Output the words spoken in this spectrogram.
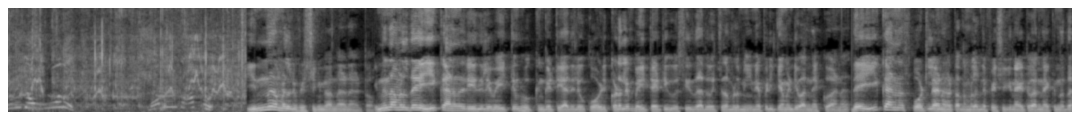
എന്റെ മോനെ മോനെ കാപ്പ് ഇന്ന് നമ്മൾ ഫിഷിങ്ങിന് വന്നതാണ് കേട്ടോ. ഇന്ന് നമ്മൾ നമ്മളിത് ഈ കാണുന്ന രീതിയിൽ വെയിറ്റും ഹുക്കും കെട്ടി അതിൽ കോഴിക്കടലും ബെയിറ്റ് ആയിട്ട് യൂസ് ചെയ്ത് അത് വെച്ച് നമ്മൾ മീനെ പിടിക്കാൻ വേണ്ടി വന്നേക്കുവാണ്. ദേ ഈ കാണുന്ന സ്പോട്ടിലാണ് കേട്ടോ നമ്മൾ ഇന്ന് ഫിഷിങ്ങിനായിട്ട് വന്നേക്കുന്നത്.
